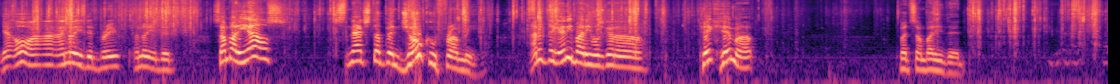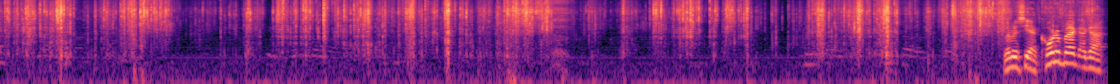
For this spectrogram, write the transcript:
Yeah. Oh, I, I know you did, Brave. I know you did. Somebody else snatched up Njoku from me. I didn't think anybody was gonna pick him up, but somebody did. Let me see. At quarterback, I got.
